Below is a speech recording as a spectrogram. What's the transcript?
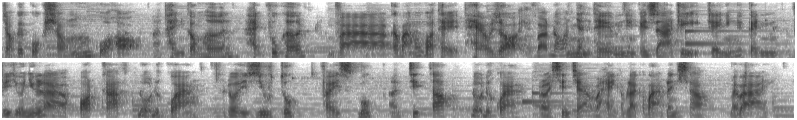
cho cái cuộc sống của họ à, thành công hơn hạnh phúc hơn. Và các bạn cũng có thể theo dõi và đón nhận thêm những cái giá trị trên những cái kênh ví dụ như là podcast Đỗ Đức Quang rồi YouTube Facebook, à, TikTok Đỗ Đức Quang. Rồi xin chào và hẹn gặp lại các bạn lần sau. Bye bye.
